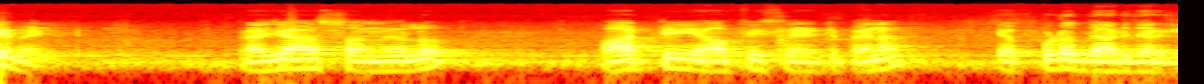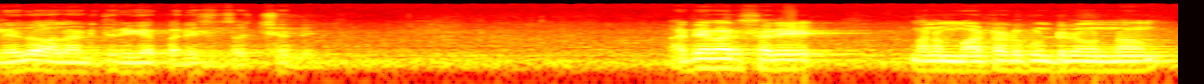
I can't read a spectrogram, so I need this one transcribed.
సెంటిమెంట్ ప్రజాస్వామ్యంలో పార్టీ ఆఫీసులన్నిటిపైన ఎప్పుడూ దాడి జరగలేదు అలాంటి తిరిగే పరిస్థితి వచ్చింది. అదే మరి సరే మనం మాట్లాడుకుంటూనే ఉన్నాం.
